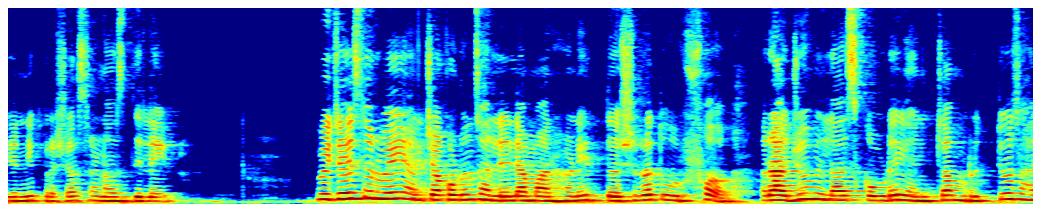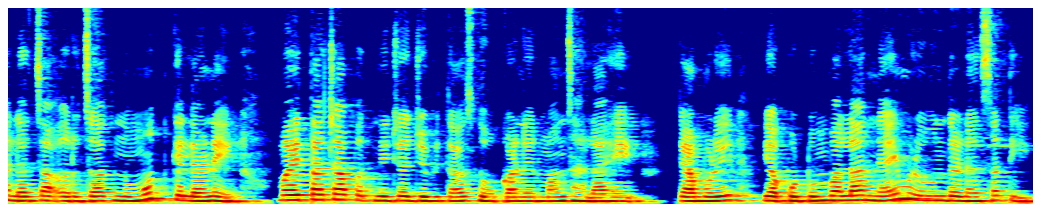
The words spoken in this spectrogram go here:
यांनी प्रशासनास दिले. विजय सुर्वे यांच्याकडून झालेल्या मारहाणीत दशरथ उर्फ राजू विलास कवडे यांचा मृत्यू झाल्याचा अर्जात नमूद केल्याने मैताच्या पत्नीच्या जीवितास धोका निर्माण झाला आहे. त्यामुळे या कुटुंबाला न्याय मिळवून देण्यासाठी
